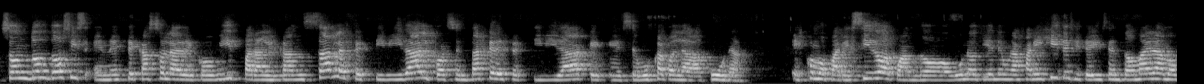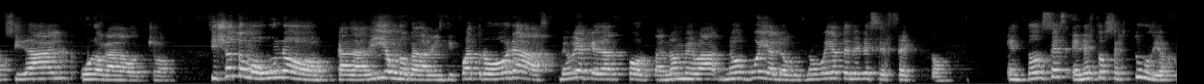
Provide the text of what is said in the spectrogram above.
son dos dosis, en este caso la de COVID, para alcanzar la efectividad, el porcentaje de efectividad que, se busca con la vacuna. Es como parecido a cuando uno tiene una faringitis y te dicen toma el amoxidal uno cada ocho. Si yo tomo uno cada día, uno cada 24 horas, me voy a quedar corta, no, me va, no, voy, a no voy a tener ese efecto. Entonces, en estos estudios,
